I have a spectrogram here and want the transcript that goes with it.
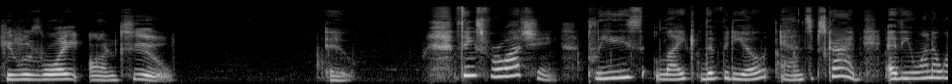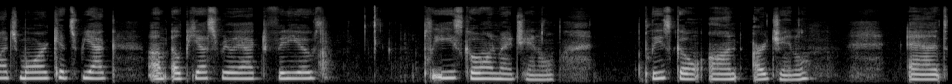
He was late on cue. Ew. Thanks for watching. Please like the video and subscribe. If you want to watch more Kids React, um, LPS React videos, please go on my channel. Please go on our channel and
